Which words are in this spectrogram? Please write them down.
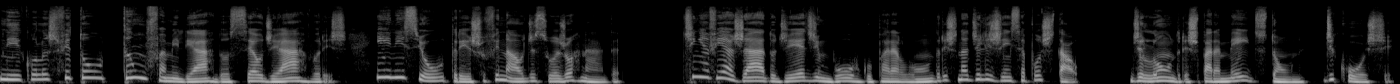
Nicholas fitou tão familiar do céu de árvores e iniciou o trecho final de sua jornada. Tinha viajado de Edimburgo para Londres na diligência postal, de Londres para Maidstone, de coche,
